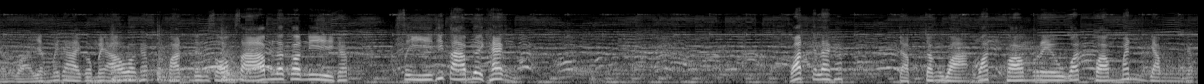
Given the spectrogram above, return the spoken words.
จังหวะยังไม่ได้ก็ไม่เอาอะครับหมัด 1 2 3 แล้วก็นี่ครับ 4 ที่ตามด้วยแข้งวัดกันแล้วครับ จับจังหวะวัดความเร็ววัดความแม่นยำครับ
